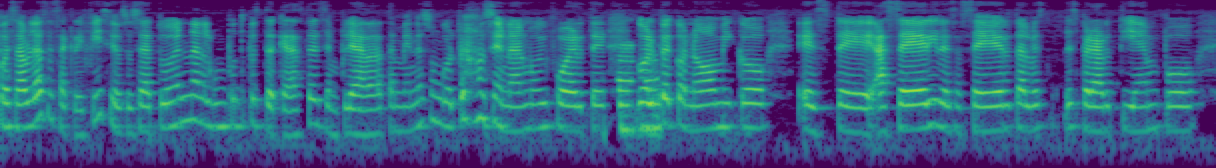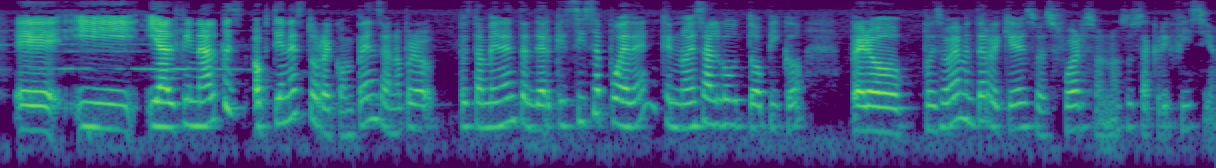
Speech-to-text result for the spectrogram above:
pues hablas de sacrificios, o sea, tú en algún punto pues te quedaste desempleada, también es un golpe emocional muy fuerte, golpe económico, este, hacer y deshacer, tal vez esperar tiempo, eh, y, y al final pues obtienes tu recompensa, ¿no? Pero pues también entender que sí se puede, que no es algo utópico, pero pues obviamente requiere su esfuerzo, ¿no? Su sacrificio.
